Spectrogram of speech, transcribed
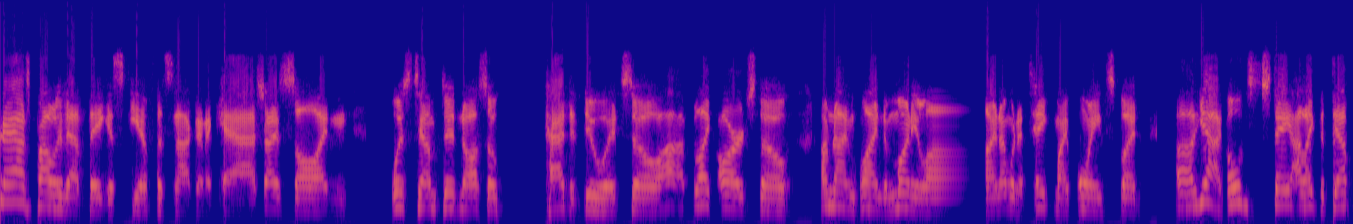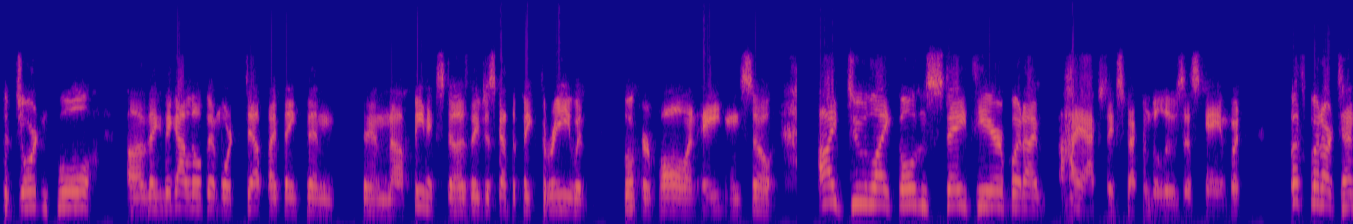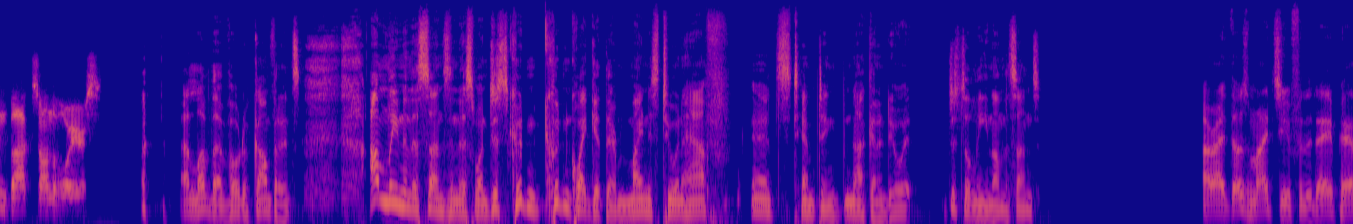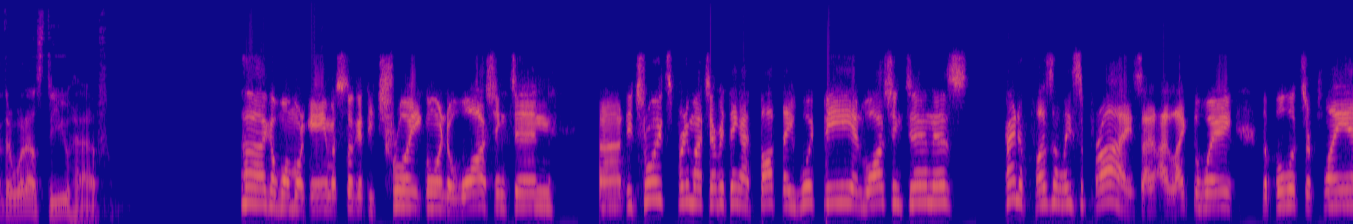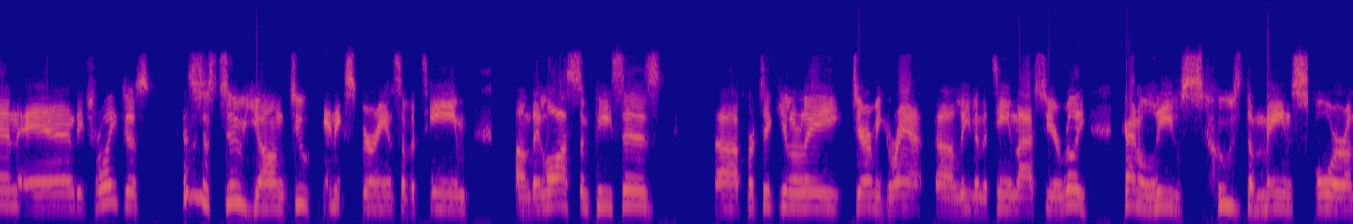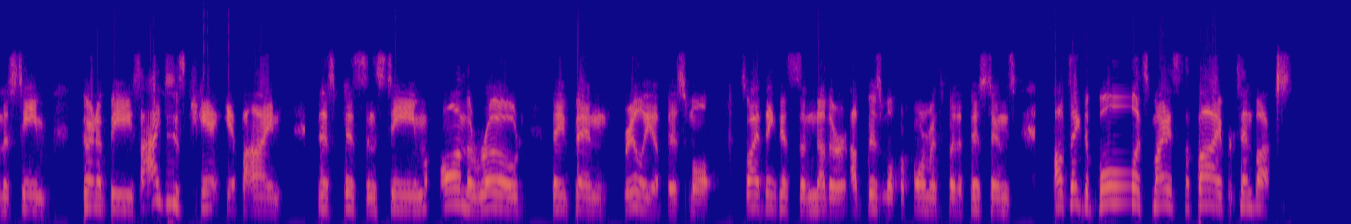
Yeah, it's probably that Vegas gift that's not going to cash. I saw it and was tempted, and also had to do it. So, uh, like Arch, though, I'm not inclined to money line. I'm going to take my points, but uh, yeah, Golden State. I like the depth of Jordan Poole. Uh, they they got a little bit more depth, I think, than than uh, Phoenix does. They just got the big three with Booker, Paul, and Ayton. So I do like Golden State here, but I I actually expect them to lose this game. But let's put our ten bucks on the Warriors. I love that vote of confidence. I'm leaning the Suns in this one. Just couldn't couldn't quite get there. Minus two and a half. It's tempting. Not going to do it. Just a lean on the Suns. All right, those are my two for the day. Panther, what else do you have? Uh, I got one more game. Let's look at Detroit going to Washington. Uh, Detroit's pretty much everything I thought they would be, and Washington is kind of pleasantly surprised. I, I like the way the Bullets are playing, and Detroit just this is just too young, too inexperienced of a team. Um, they lost some pieces, uh, particularly Jerami Grant uh, leaving the team last year. Really kind of leaves who's the main scorer on this team going to be. So I just can't get behind this Pistons team on the road. They've been really abysmal. So I think this is another abysmal performance for the Pistons. I'll take the Bullets minus the five for ten bucks.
